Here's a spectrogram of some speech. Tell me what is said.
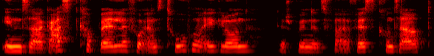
in so einer Gastkapelle von Ernst Hofner eingeladen. Der spielt jetzt für ein Festkonzert.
